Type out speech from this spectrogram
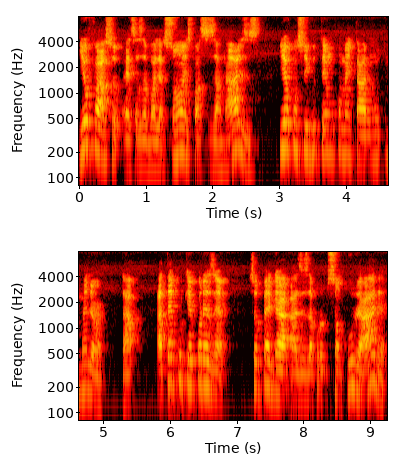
E eu faço essas avaliações, faço essas análises e eu consigo ter um comentário muito melhor, tá? Até porque, por exemplo, se eu pegar, às vezes, a produção por área,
